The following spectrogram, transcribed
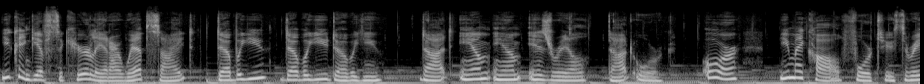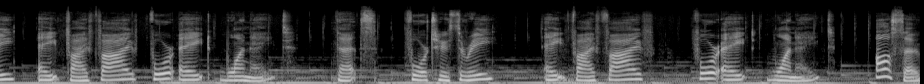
You can give securely at our website, www.mmisrael.org, or you may call 423 855 4818. That's 423 855 4818. Also,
